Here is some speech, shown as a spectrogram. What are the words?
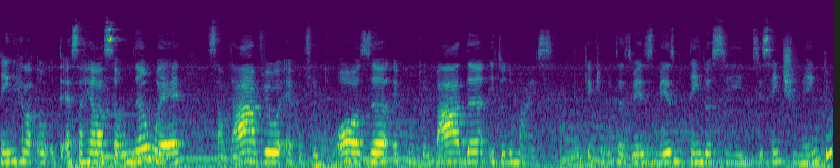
tem, essa relação não é saudável, é conflituosa, é conturbada e tudo mais. Porque que muitas vezes, mesmo tendo esse, esse sentimento,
